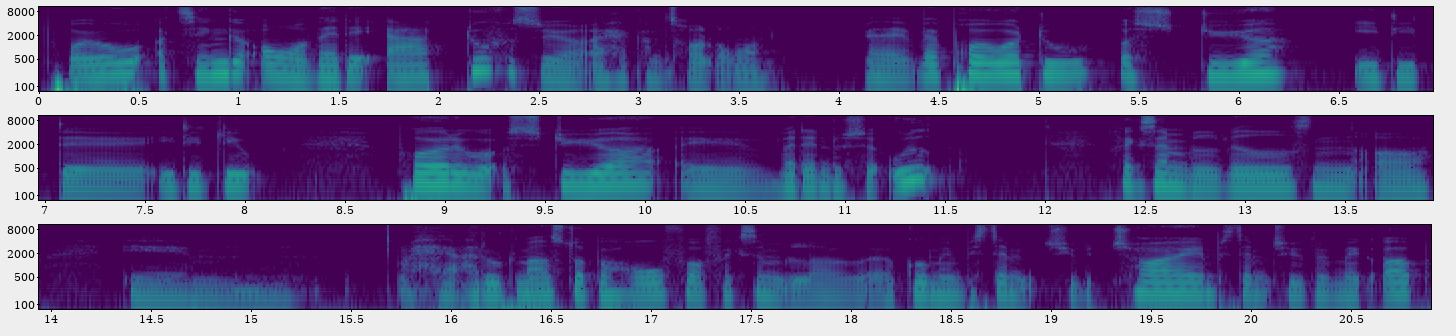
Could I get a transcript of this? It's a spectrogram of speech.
prøve at tænke over, hvad det er, du forsøger at have kontrol over. Øh, hvad prøver du at styre i dit, øh, i dit liv? Prøver du at styre, øh, hvordan du ser ud? For eksempel ved sådan at... Øh, her har du et meget stort behov for for eksempel at, at gå med en bestemt type tøj, en bestemt type makeup.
